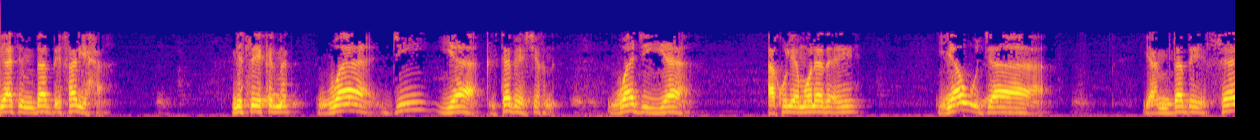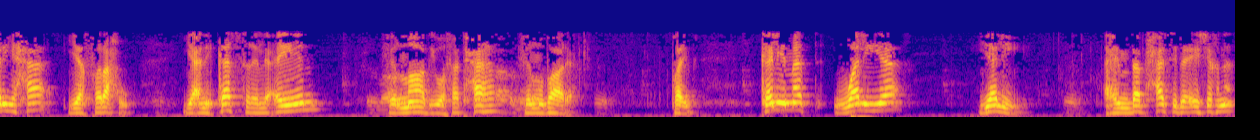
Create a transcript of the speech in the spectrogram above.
يأتي من باب فرحة. مثل إيه كلمة؟ وجيا. انتبه يا شيخنا. وجيا. أقول يا مولانا إيه؟ يوجا. يعني من باب فرح يفرح. يعني كسر العين في الماضي وفتحها في المضارع. طيب. كلمة ولي يلي. أهي من باب حسب إيه يا شيخنا؟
